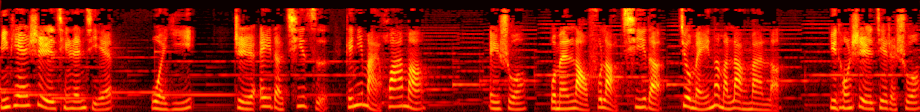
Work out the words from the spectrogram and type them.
明天是情人节，我姨，指 A 的妻子，给你买花吗？”A 说：“我们老夫老妻的，就没那么浪漫了。”女同事接着说：“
